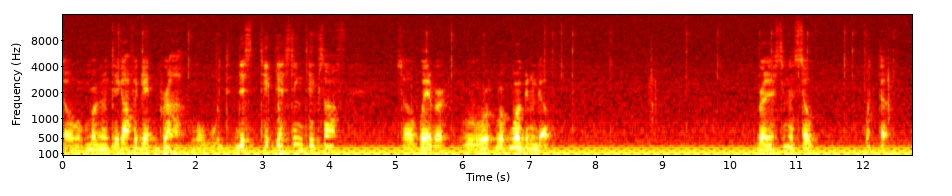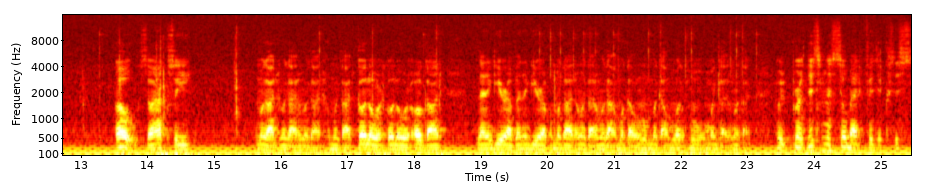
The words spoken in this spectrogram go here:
So we're gonna take off again, bruh. This this thing takes off so, whatever. We're, we're, we're gonna go. Bro, this thing is so... What the... Oh, so actually... Oh my god, oh my god, oh my god, oh my god. Go lower, go lower, oh god. Landing gear up, landing gear up. Oh my god, oh my god, oh my god, oh my god, oh my god, oh my god, oh my god, oh my god. Bro, this thing has so bad physics. This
